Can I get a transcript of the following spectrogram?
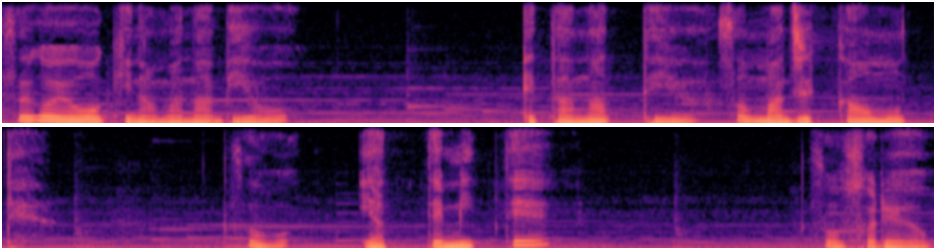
すごい大きな学びを得たなっていうそうまあ実感を持ってそうやってみてそうそれを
